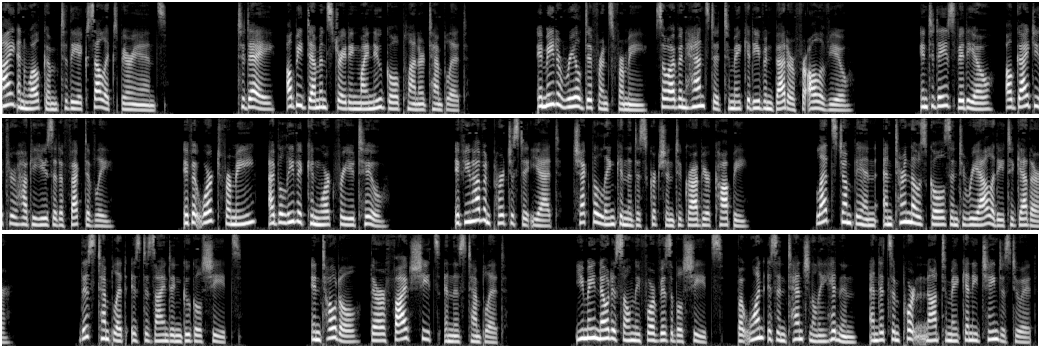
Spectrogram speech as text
Hi and welcome to the Excel experience. Today, I'll be demonstrating my new goal planner template. It made a real difference for me, so I've enhanced it to make it even better for all of you. In today's video, I'll guide you through how to use it effectively. If it worked for me, I believe it can work for you too. If you haven't purchased it yet, check the link in the description to grab your copy. Let's jump in and turn those goals into reality together. This template is designed in Google Sheets. In total, there are five sheets in this template. You may notice only four visible sheets, but one is intentionally hidden, and it's important not to make any changes to it.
